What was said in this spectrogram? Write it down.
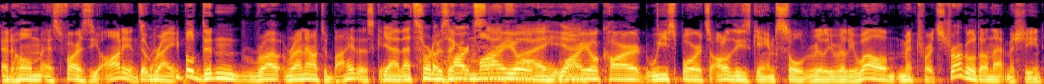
at home as far as the audience. went. right. People didn't ru- run out to buy this game. Yeah, that's sort It of was like hard a Mario, sci-fi, yeah. Mario Kart, Wii Sports. All of these games sold really, really well. Metroid struggled on that machine,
